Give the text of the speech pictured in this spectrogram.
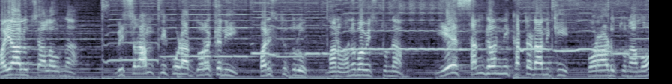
భయాలు చాలా ఉన్నా విశ్రాంతి కూడా దొరకని పరిస్థితులు మనం అనుభవిస్తున్నాం. ఏ సంఘాన్ని కట్టడానికి పోరాడుతున్నామో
